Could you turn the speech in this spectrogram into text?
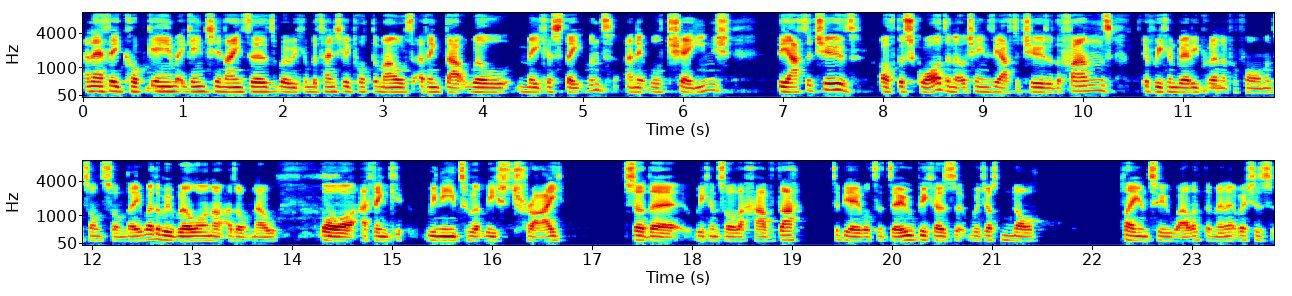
an FA Cup game against United where we can potentially put them out, I think that will make a statement and it will change the attitude of the squad and it'll change the attitude of the fans if we can really put in a performance on Sunday. Whether we will or not, I don't know. But I think we need to at least try so that we can sort of have that to be able to do because we're just not playing too well at the minute, which is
